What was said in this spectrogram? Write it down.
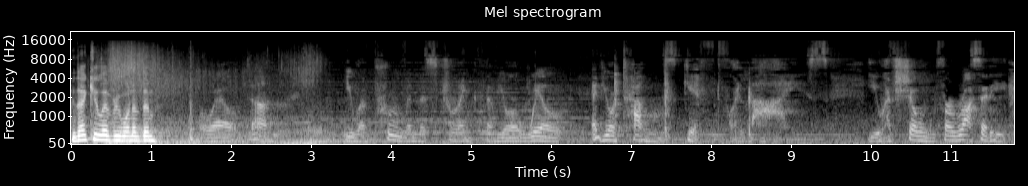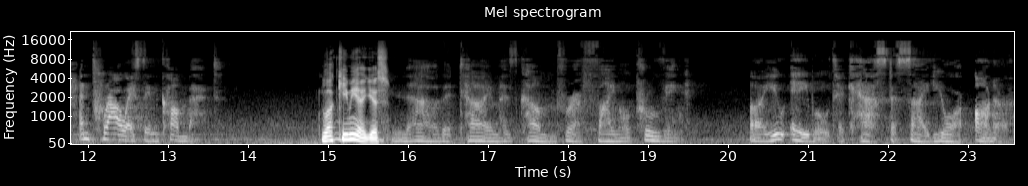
Did I kill every one of them? Your tongue's gift for lies. You have shown ferocity and prowess in combat. Lucky me, I guess. Now the time has come for a final proving. Are you able to cast aside your honor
